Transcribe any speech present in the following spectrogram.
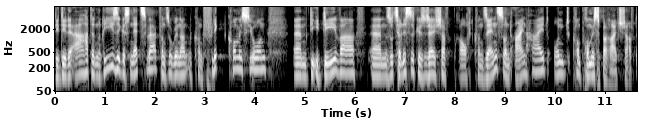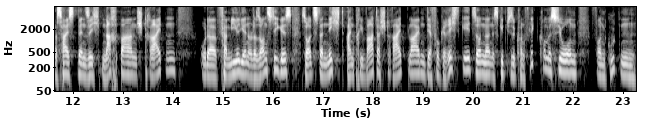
Die DDR hatte ein riesiges Netzwerk von sogenannten Konfliktkommissionen. Ähm, die Idee war, ähm, sozialistische Gesellschaft braucht Konsens und Einheit und Kompromissbereitschaft. Das heißt, wenn sich Nachbarn streiten oder Familien oder sonstiges, soll es dann nicht ein privater Streit bleiben, der vor Gericht geht, sondern es gibt diese Konfliktkommission von guten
